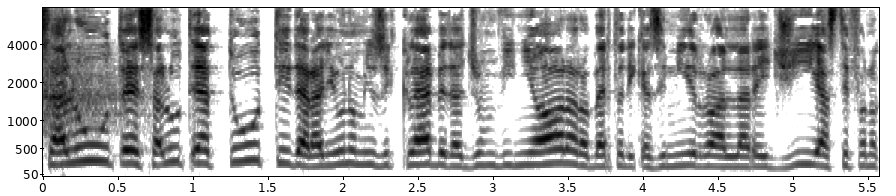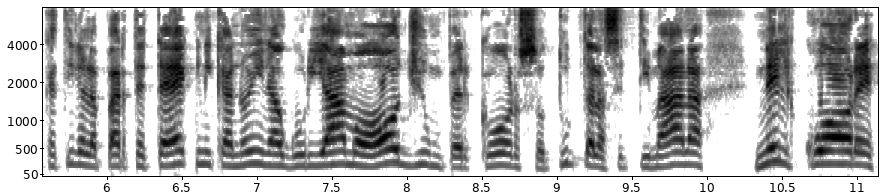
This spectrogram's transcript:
Salute, salute a tutti da Radio 1 Music Club e da John Vignola, Roberto Di Casimiro alla regia, Stefano Catini alla parte tecnica. Noi inauguriamo oggi un percorso tutta la settimana nel cuore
